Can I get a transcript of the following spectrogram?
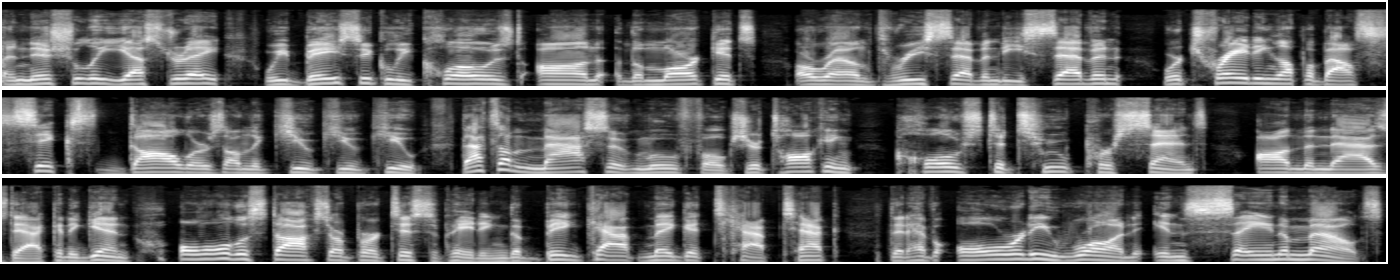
Initially, yesterday, we basically closed on the markets around 377. We're trading up about $6 on the QQQ. That's a massive move, folks. You're talking close to 2% on the NASDAQ. And again, all the stocks are participating. The big cap, mega cap tech that have already run insane amounts.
